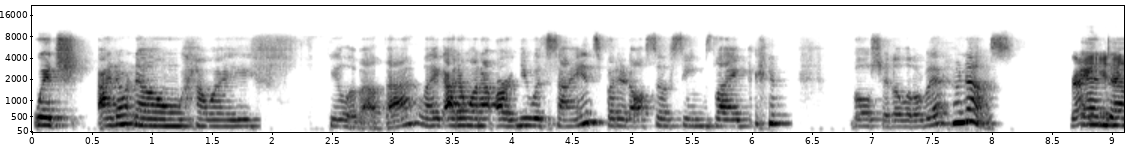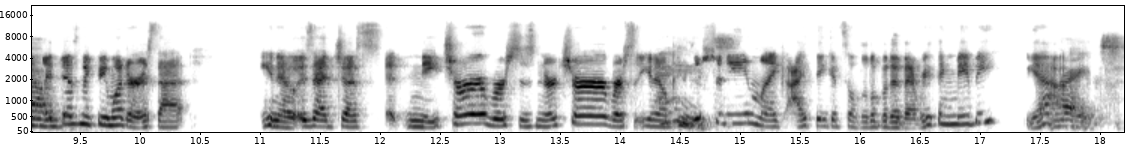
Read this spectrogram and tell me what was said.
Which I don't know how I feel about that. Like I don't want to argue with science, but it also seems like bullshit a little bit. Who knows? Right. And, and um, it, it does make me wonder is that you know is that just nature versus nurture versus you know right. conditioning? Like i think it's a little bit of everything maybe. Yeah. Right.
